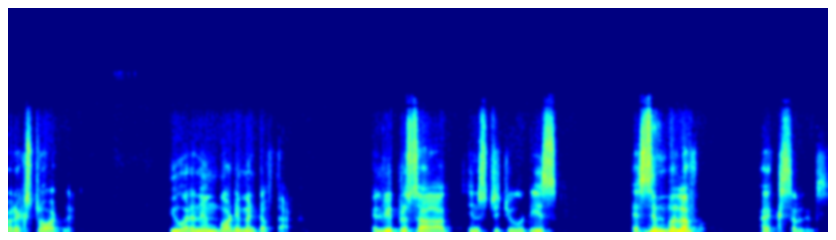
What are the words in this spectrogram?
are extraordinary. You are an embodiment of that. L.V. Prasad Institute is a symbol of excellence,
